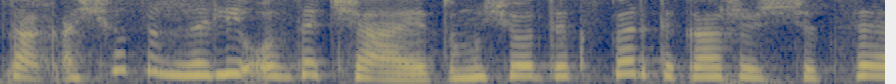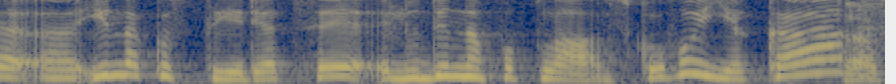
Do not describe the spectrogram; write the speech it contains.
Так, а що це взагалі означає? Тому що от експерти кажуть, що це е, Інна Костиря, це людина Поплавського, яка Так,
